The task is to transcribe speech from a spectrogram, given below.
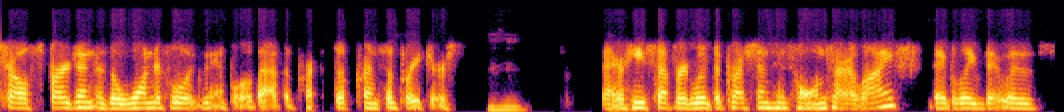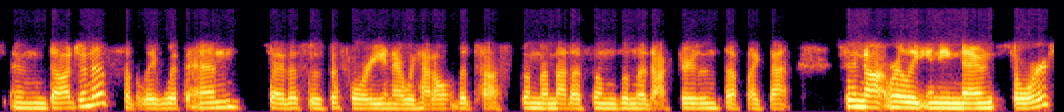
Charles Spurgeon is a wonderful example of that, the, the Prince of Preachers. Mm-hmm. There, he suffered with depression his whole entire life. They believed it was endogenous, I believe within. So this was before, you know, we had all the tests and the medicines and the doctors and stuff like that. So not really any known source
